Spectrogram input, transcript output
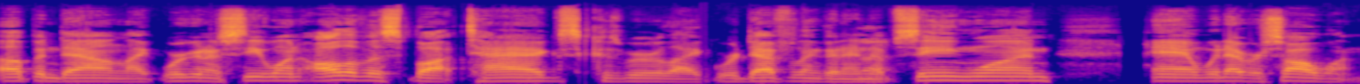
up and down, like, we're gonna see one. All of us bought tags because we were like, we're definitely gonna end up seeing one, and we never saw one.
